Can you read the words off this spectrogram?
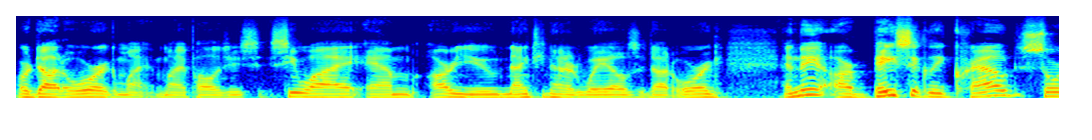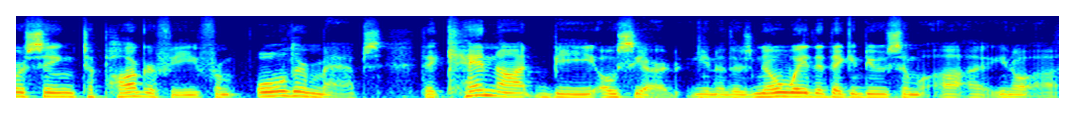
or .org, my, my apologies, cymru1900wales.org. And they are basically crowdsourcing topography from older maps that cannot be OCR'd. You know, there's no way that they can do some, uh, uh, you know, uh,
